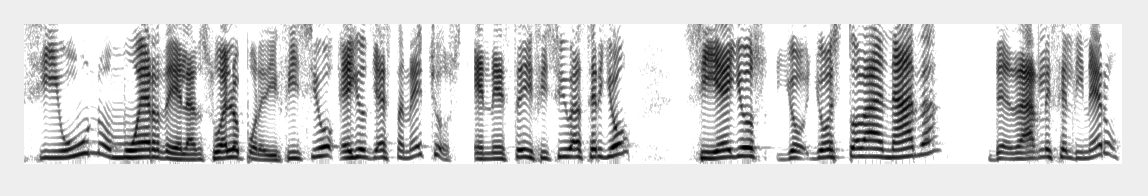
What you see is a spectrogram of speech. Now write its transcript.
Si uno muerde el anzuelo por edificio, ellos ya están hechos. En este edificio iba a ser yo. Si ellos, yo, yo estaba a nada de darles el dinero.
